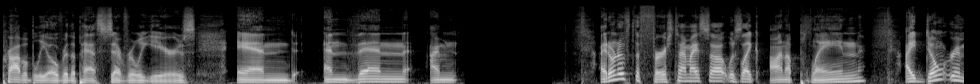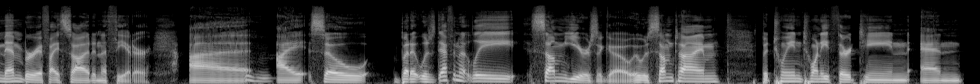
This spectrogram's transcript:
probably over the past several years, and and then I'm I don't know if the first time I saw it was like on a plane. I don't remember if I saw it in a theater. Uh, I so, but it was definitely some years ago. It was sometime between 2013 and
